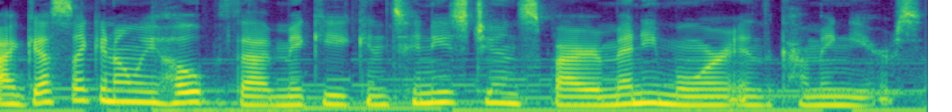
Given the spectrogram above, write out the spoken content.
I guess I can only hope that Mickey continues to inspire many more in the coming years.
